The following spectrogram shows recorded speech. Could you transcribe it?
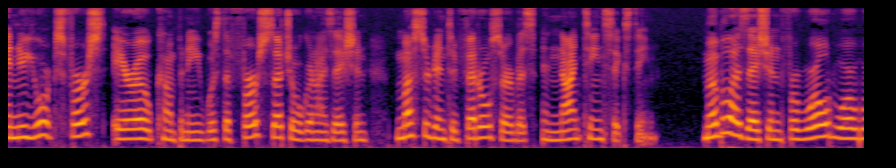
and New York's first Aero Company was the first such organization mustered into federal service in 1916. Mobilization for World War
